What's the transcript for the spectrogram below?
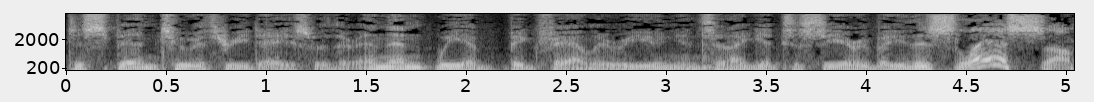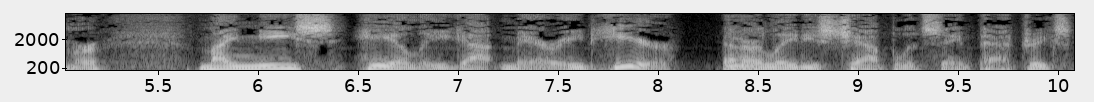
to spend two or three days with her. And then we have big family reunions, and I get to see everybody. This last summer, my niece Haley got married here at Our Lady's Chapel at St. Patrick's.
